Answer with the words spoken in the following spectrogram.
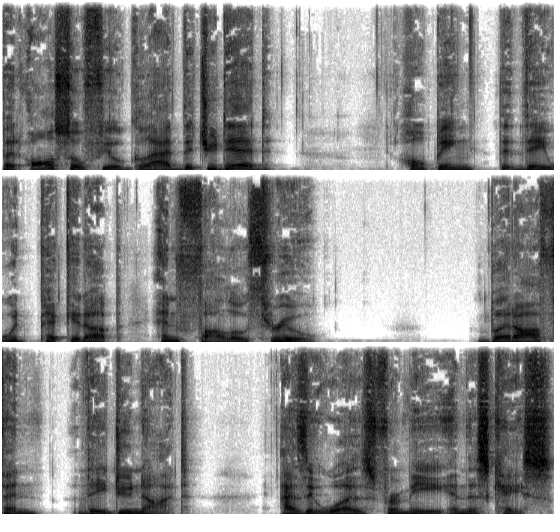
but also feel glad that you did, hoping that they would pick it up and follow through. But often they do not, as it was for me in this case.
